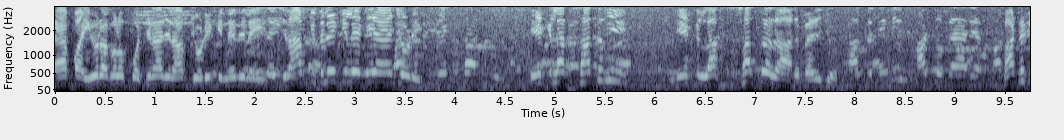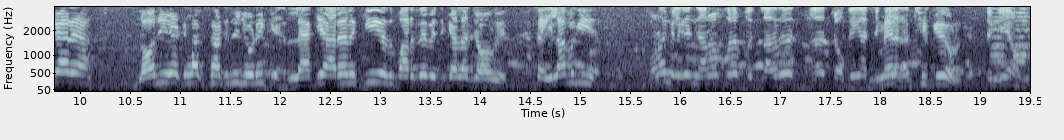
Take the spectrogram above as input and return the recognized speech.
ਇਹ ਭਾਈ ਹੋਰਾਂ ਕੋਲੋਂ ਪੁੱਛਣਾ ਜਨਾਬ ਜੋੜੀ ਕਿੰਨੇ ਦੀ ਲਈ? ਜਨਾਬ ਕਿਤਨੇ ਕਿ ਲੈ ਕੇ ਆਏ ਜੋੜੀ? 1 ਲੱਖ 7 ਦੀ 1 ਲੱਖ 7 ਹਜ਼ਾਰ ਰੁਪਏ ਦੀ ਜੋੜੀ। 60 ਕਹਿ ਰਿਹਾ ਲਓ ਜੀ 1 ਲੱਖ 60 ਦੀ ਜੋੜੀ ਲੈ ਕੇ ਆ ਰਹੇ ਨੇ। ਕੀ ਇਸ ਬਾਰੇ ਦੇ ਵਿੱਚ ਕਹਿਣਾ ਚਾਹੋਗੇ? ਸਹੀ ਲੱਭ ਗਈ ਹੈ। ਸੋਹਣਾ ਮਿਲ ਗਿਆ ਜਾਨਵਰ ਪੂਰੇ ਲੱਗਦੇ ਵੇ ਚੌਕੇ ਜਾਂ ਮੇਰੇ ਛਿੱਕੇ ਛਿੱਗੇ ਹੋਣਗੇ। ਛਿੱਕੇ ਹੋਣ।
